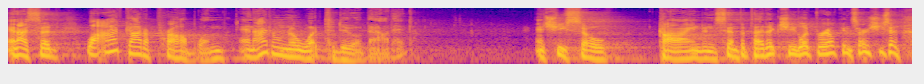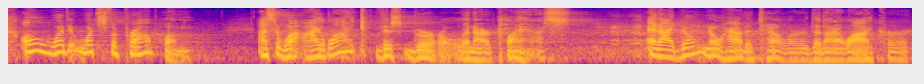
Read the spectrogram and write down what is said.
And I said, Well, I've got a problem and I don't know what to do about it. And she's so kind and sympathetic. She looked real concerned. She said, Oh, what, what's the problem? I said, Well, I like this girl in our class, and I don't know how to tell her that I like her.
